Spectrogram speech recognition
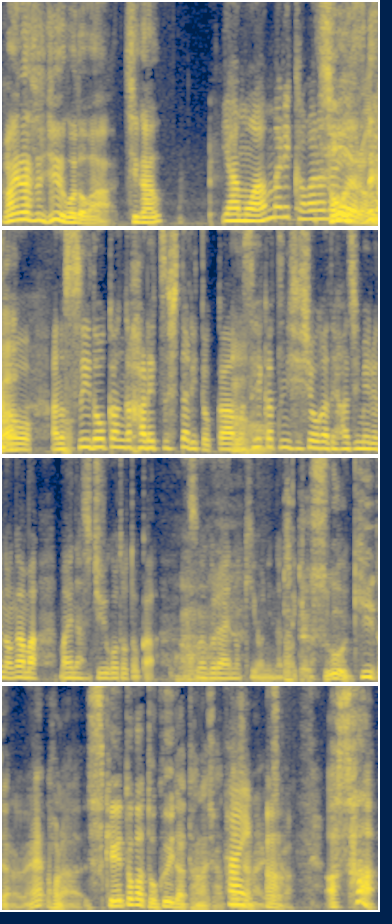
マイナス15度は違う？いやもうあんまり変わらないんですけど、あの水道管が破裂したりとか、まあ、生活に支障が出始めるのが、まあ、マイナス15度とかそのぐらいの気温になってきます。すごい聞いたらねほらスケートが得意だって話あったじゃないですか、はい、朝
